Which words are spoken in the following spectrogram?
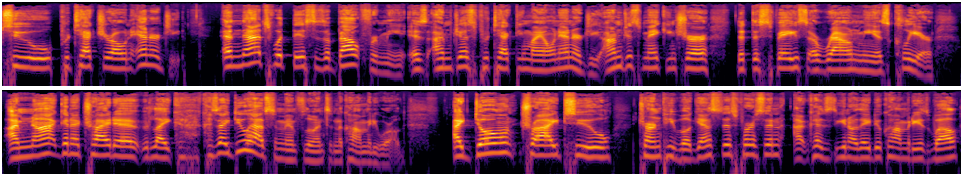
to protect your own energy. And that's what this is about for me is I'm just protecting my own energy. I'm just making sure that the space around me is clear. I'm not going to try to like cuz I do have some influence in the comedy world. I don't try to turn people against this person because uh, you know they do comedy as well.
